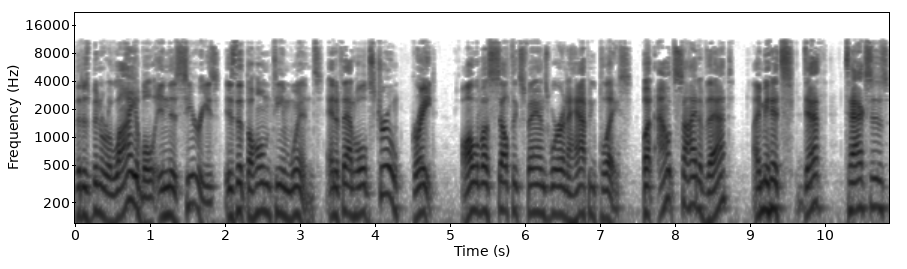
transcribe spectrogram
that has been reliable in this series is that the home team wins. And if that holds true, great. All of us Celtics fans were in a happy place. But outside of that, I mean, it's death, taxes,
